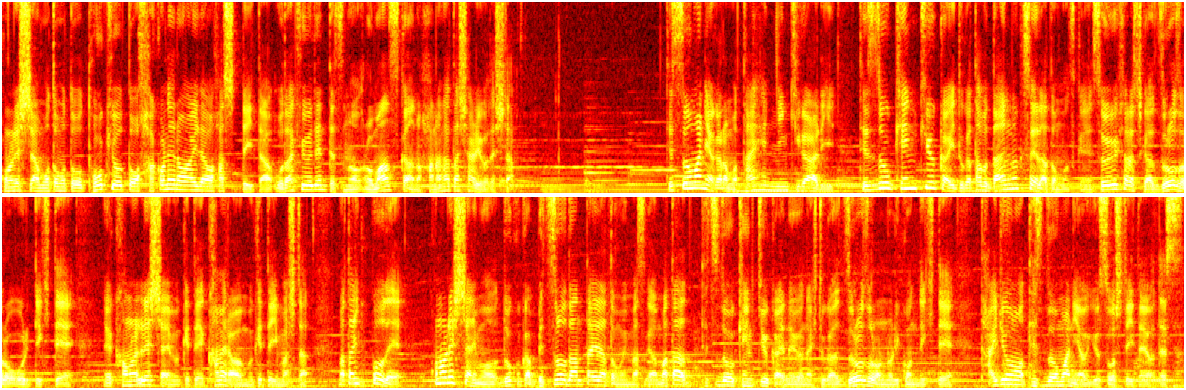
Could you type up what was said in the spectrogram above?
この列車はもともと東京と箱根の間を走っていた小田急電鉄のロマンスカーの花形車両でした。鉄道マニアからも大変人気があり鉄道研究会とか多分大学生だと思うんですけどねそういう人たちがぞろぞろ降りてきてこの列車へ向けてカメラを向けていました。また一方でこの列車にもどこか別の団体だと思いますがまた鉄道研究会のような人がぞろぞろ乗り込んできて大量の鉄道マニアを輸送していたようです。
